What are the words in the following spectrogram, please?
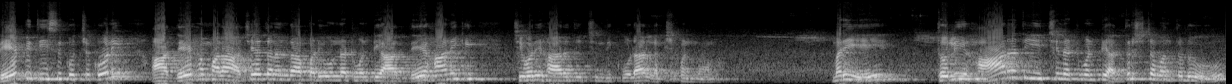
లేపి తీసుకొచ్చుకొని ఆ దేహం అలా అచేతనంగా పడి ఉన్నటువంటి ఆ దేహానికి చివరి హారతి ఇచ్చింది కూడా లక్ష్మణ్ మరి తొలి హారతి ఇచ్చినటువంటి అదృష్టవంతుడు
